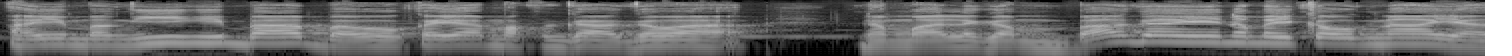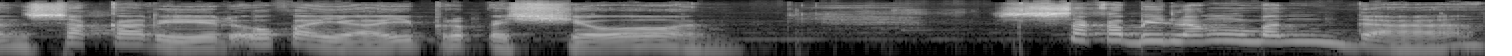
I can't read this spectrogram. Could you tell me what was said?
ay mangingibabaw kaya makagagawa ng mahalagang bagay na may kaugnayan sa karir o kaya ay propesyon. Sa kabilang banda,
